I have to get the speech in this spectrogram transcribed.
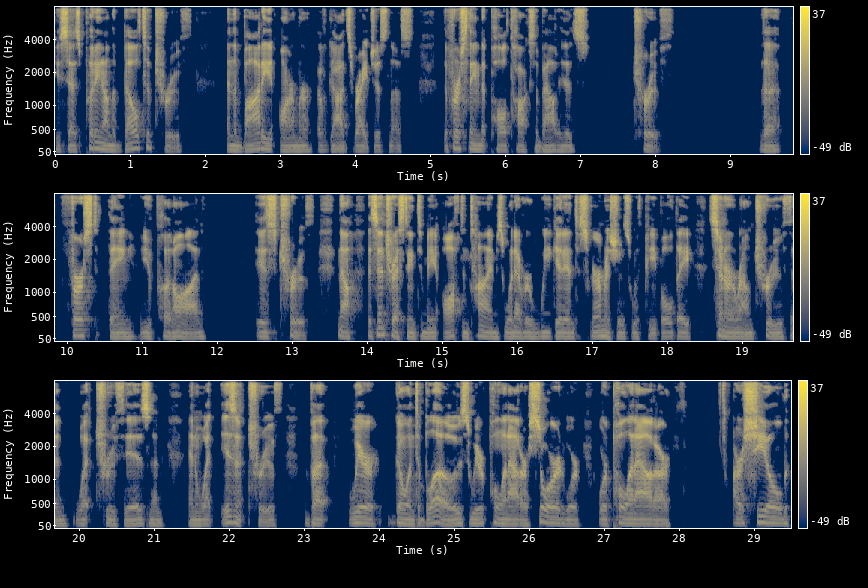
he says, putting on the belt of truth and the body armor of God's righteousness. The first thing that Paul talks about is truth. The first thing you put on is truth. Now, it's interesting to me, oftentimes, whenever we get into skirmishes with people, they center around truth and what truth is and, and what isn't truth. But we're going to blows. We're pulling out our sword. We're, we're pulling out our, our shield.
